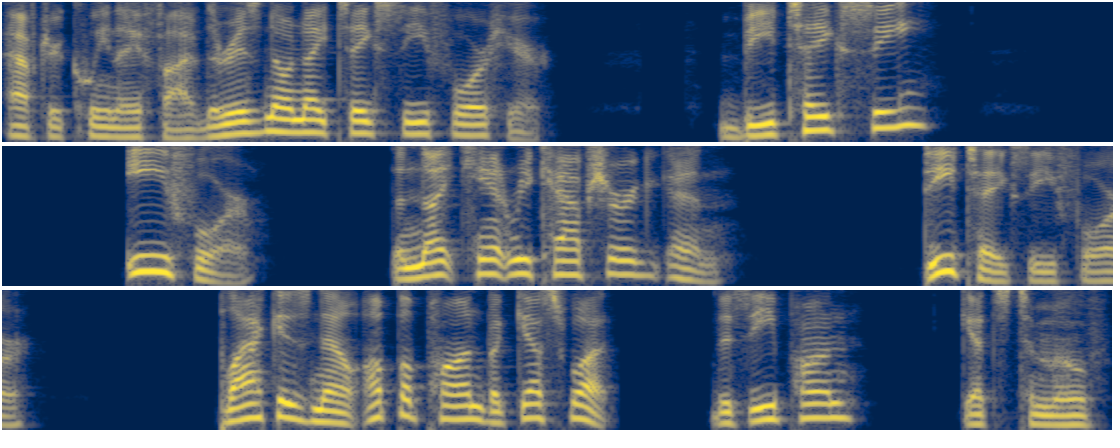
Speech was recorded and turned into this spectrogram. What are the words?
after queen a5. There is no knight takes c4 here. b takes c, e4. The knight can't recapture again. D takes e4. Black is now up a pawn, but guess what? This e pawn gets to move.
